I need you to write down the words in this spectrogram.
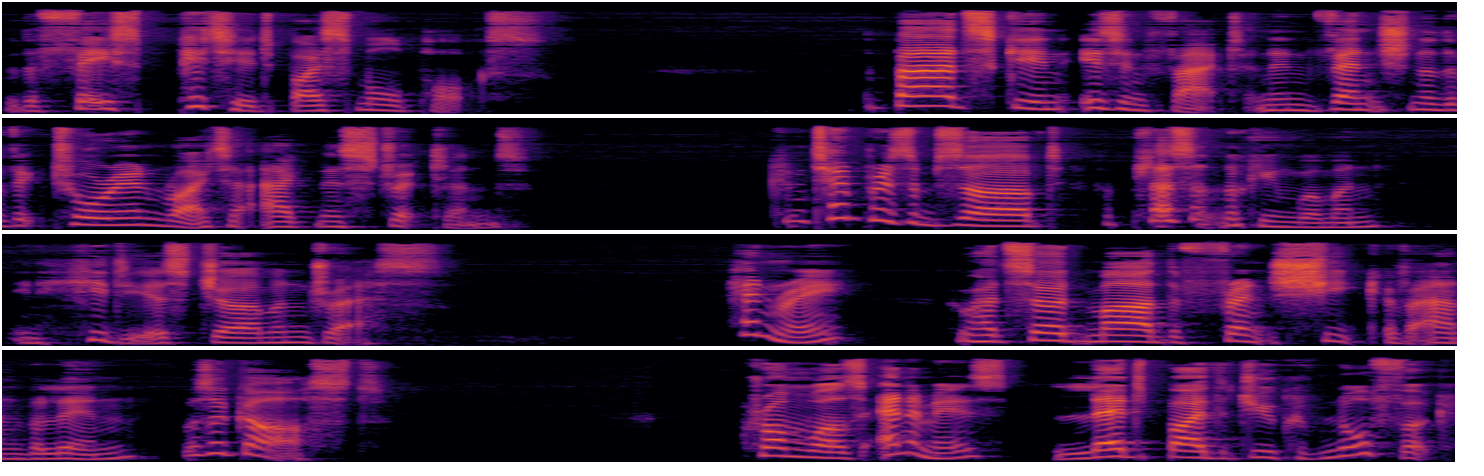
with a face pitted by smallpox. The bad skin is, in fact, an invention of the Victorian writer Agnes Strickland. Contemporaries observed a pleasant looking woman in hideous German dress. Henry, who had so admired the French chic of Anne Boleyn, was aghast. Cromwell's enemies, led by the Duke of Norfolk,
